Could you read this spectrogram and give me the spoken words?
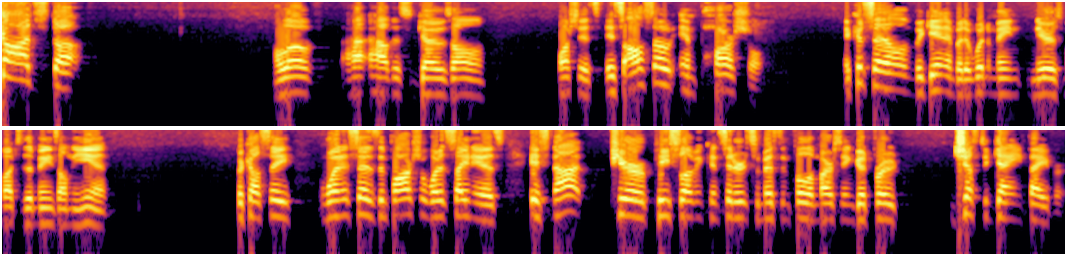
God stuff. I love how this goes on. Watch this. It's also impartial. It could say on the beginning, but it wouldn't mean near as much as it means on the end. Because, see, when it says impartial, what it's saying is it's not pure, peace loving, considerate, submissive, full of mercy and good fruit just to gain favor.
